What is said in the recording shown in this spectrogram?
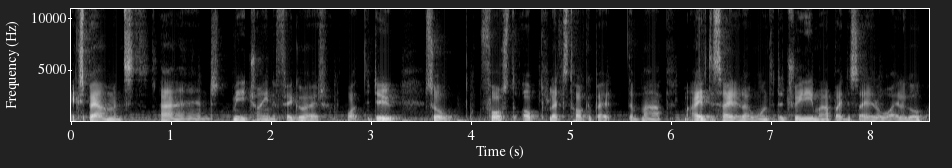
experiments and me trying to figure out what to do. So first up, let's talk about the map. I've decided I wanted a 3D map. I decided a while ago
